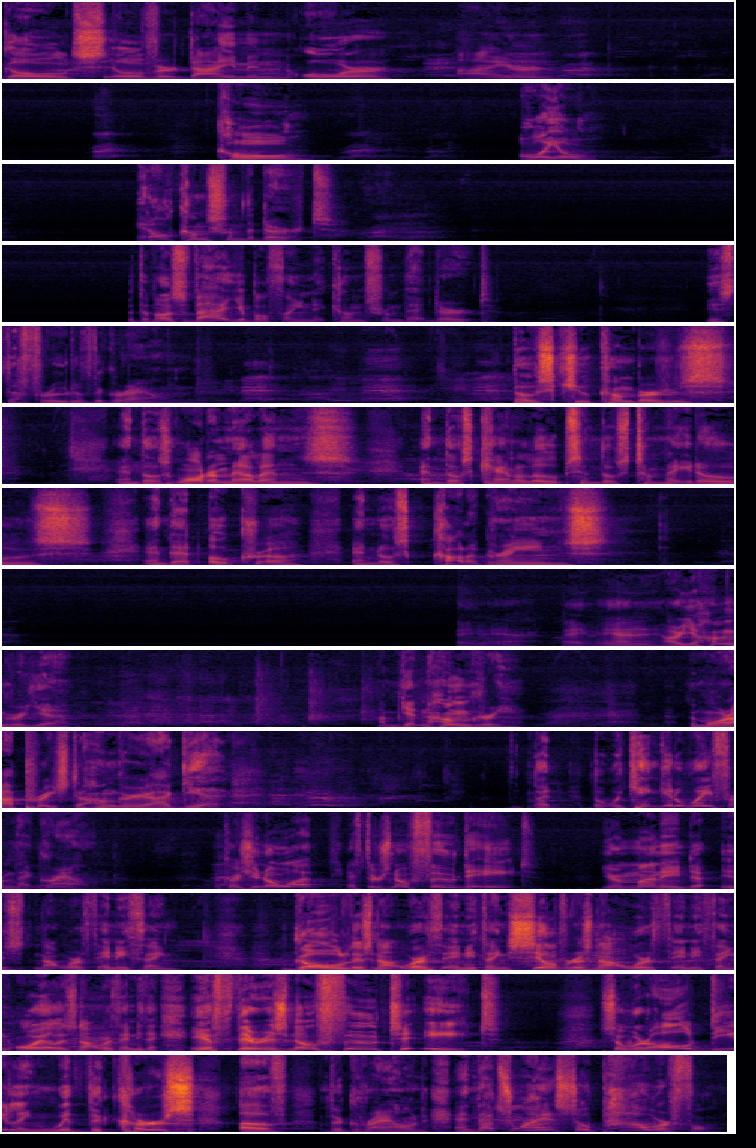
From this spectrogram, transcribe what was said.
gold, silver, diamond, ore, iron, coal oil. It all comes from the dirt. But the most valuable thing that comes from that dirt is the fruit of the ground. Those cucumbers and those watermelons and those cantaloupes and those tomatoes and that okra and those collard greens Amen. Amen. Are you hungry yet? I'm getting hungry. The more I preach, the hungrier I get. But, but we can't get away from that ground. Because you know what? If there's no food to eat, your money is not worth anything. Gold is not worth anything. Silver is not worth anything. Oil is not worth anything. If there is no food to eat, so we're all dealing with the curse of the ground. And that's why it's so powerful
